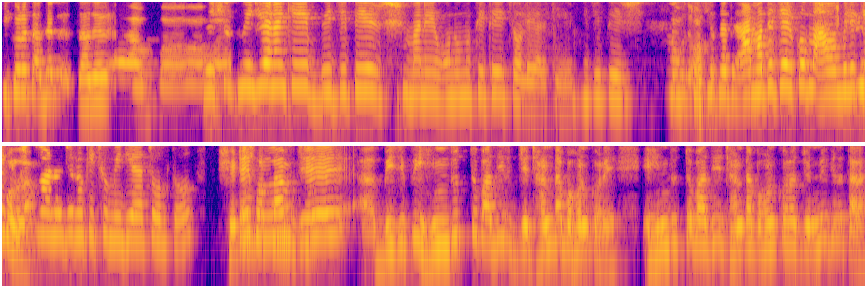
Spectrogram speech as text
কি করে তাদের তাদের মিডিয়া নাকি বিজেপির মানে অনুমতিতেই চলে আর কি। বিজেপির আমাদের যেরকম আওয়ামী লীগকে কি করানোর জন্য কিছু মিডিয়া চলতো সেটাই বললাম যে বিজেপি হিন্দুত্ববাদীর যে ঝান্ডা বহন করে এই হিন্দুত্ববাদী ঝান্ডা বহন করার জন্যই কিন্তু তারা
